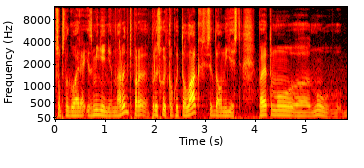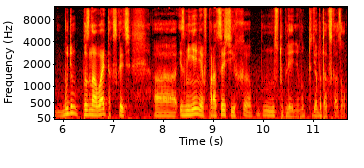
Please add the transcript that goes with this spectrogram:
собственно говоря, изменением на рынке про- происходит какой-то лаг, всегда он есть. Поэтому, э, ну, будем познавать, так сказать, изменения в процессе их э, наступления. Вот я бы так сказал.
